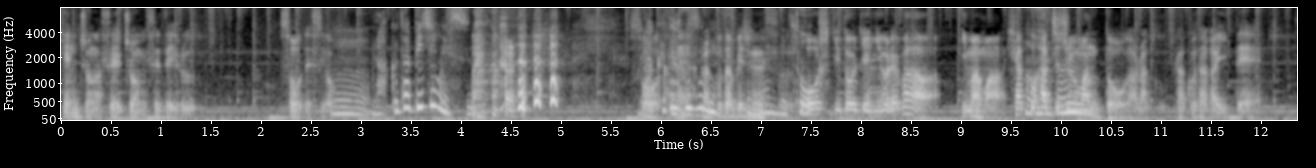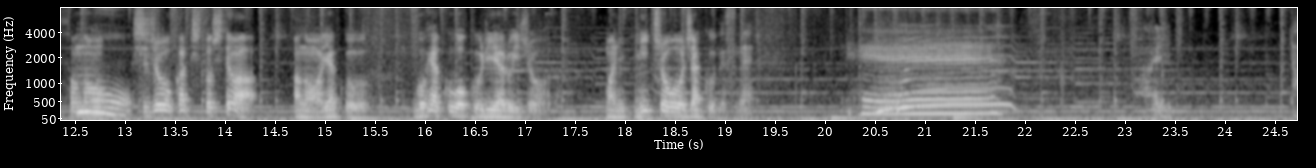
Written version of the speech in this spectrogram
顕著な成長を見せているそうですよ、うん。ラクダビジネス。そうだね。ラクダビジネス。公式統計によれば今まあ180万頭がラクラクダがいてその市場価値としてはあの約500億リアル以上、まあ、2兆弱ですね。へえはい。ラ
